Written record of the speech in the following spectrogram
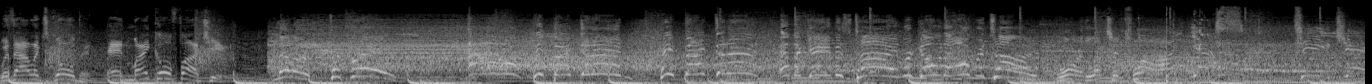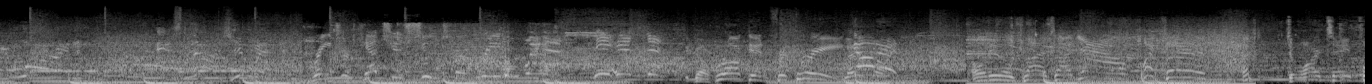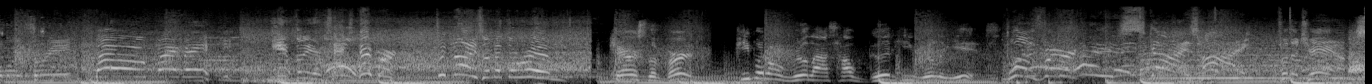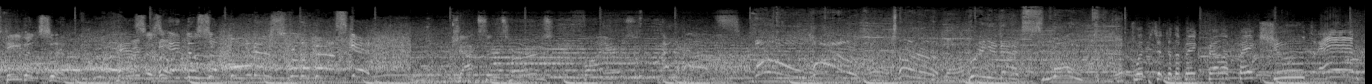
with Alex Golden and Michael Facci. Miller for three. Oh, he backed it in. He backed it in. And the game is tied. We're going to overtime. Warren lets it fly. Yes. TJ Warren is not human. Granger catches, shoots for three to win it. He hits it. Go. Brogdon for three. Let Got it. it. O'Neal drives on Yao. Puts it in. Duarte for three. Boom, baby. Anthony attacks. Oh. Hibbert denies him at the rim. Caris LeVert, people don't realize how good he really is. Levert skies high for the jam. Stephenson passes into Sabonis for the basket. Jackson turns, fires, and hits. Oh, wow. Turner bringing that smoke. Flips it to the big fella, fake shoots, and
